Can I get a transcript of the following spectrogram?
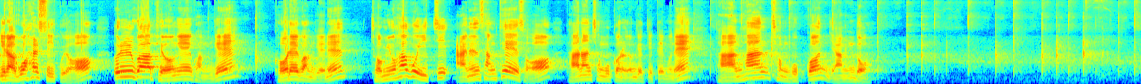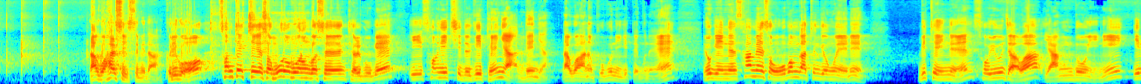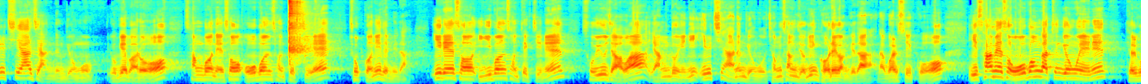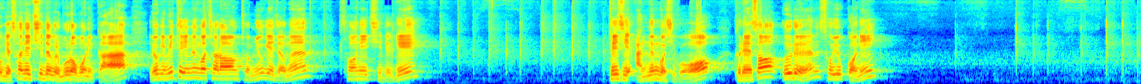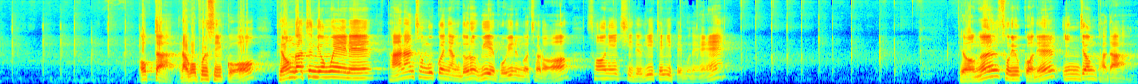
이라고 할 수 있고요. 을과 병의 관계, 거래 관계는 점유하고 있지 않은 상태에서 반환 청구권을 넘겼기 때문에 반환 청구권 양도 라고 할 수 있습니다. 그리고 선택지에서 물어보는 것은 결국에 이 선의 취득이 되냐 안 되냐 라고 하는 부분이기 때문에 여기 있는 3에서 5번 같은 경우에는 밑에 있는 소유자와 양도인이 일치하지 않는 경우 이게 바로 3번에서 5번 선택지의 조건이 됩니다. 1에서 2번 선택지는 소유자와 양도인이 일치하는 경우 정상적인 거래 관계다라고 할 수 있고 이 3에서 5번 같은 경우에는 결국에 선의 취득을 물어보니까 여기 밑에 있는 것처럼 점유 계정은 선의 취득이 되지 않는 것이고 그래서 을은 소유권이 없다라고 볼 수 있고 병 같은 경우에는 반환 청구권 양도는 위에 보이는 것처럼 선의 취득이 되기 때문에 병은 소유권을 인정받아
